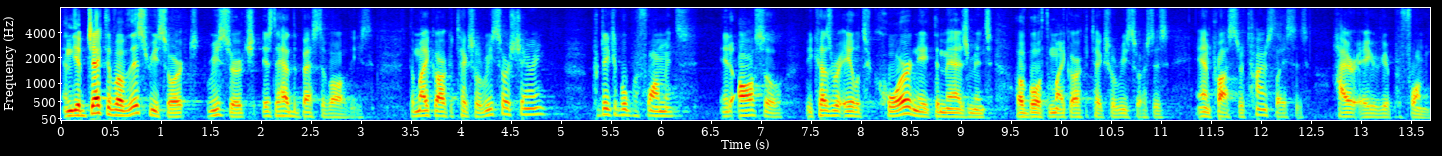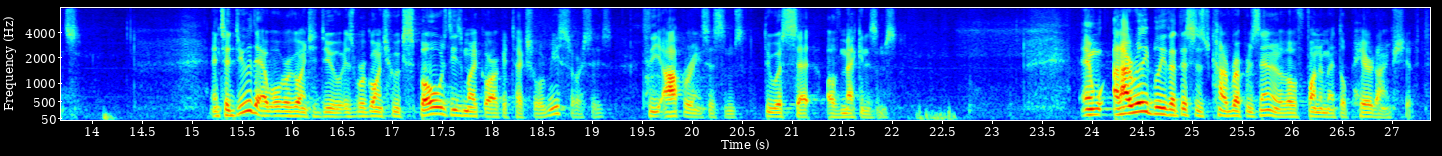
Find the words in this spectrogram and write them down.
And the objective of this research, research is to have the best of all of these. The microarchitectural resource sharing, predictable performance, and also, because we're able to coordinate the management of both the microarchitectural resources and processor time slices, higher aggregate performance. And to do that, what we're going to do is we're going to expose these microarchitectural resources to the operating systems through a set of mechanisms. And, and I really believe that this is kind of representative of a fundamental paradigm shift.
